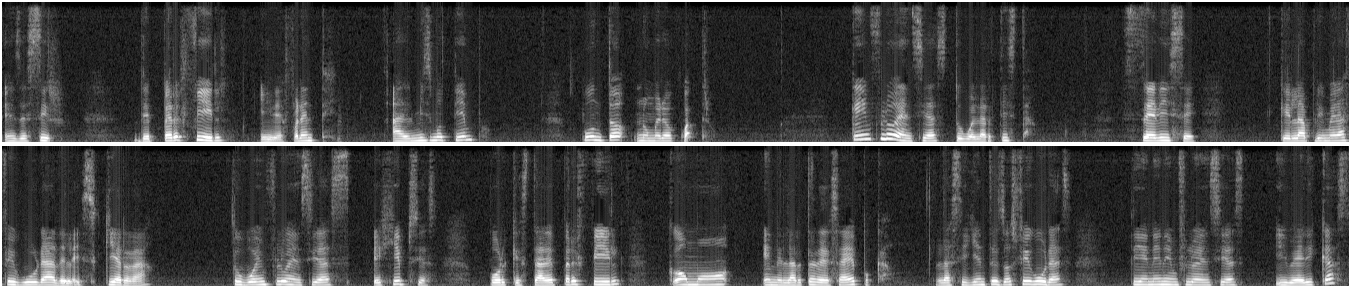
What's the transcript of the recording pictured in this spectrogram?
es decir, de perfil y de frente, al mismo tiempo. Punto número 4. ¿Qué influencias tuvo el artista? Se dice que la primera figura de la izquierda tuvo influencias egipcias porque está de perfil como en el arte de esa época. Las siguientes dos figuras tienen influencias ibéricas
